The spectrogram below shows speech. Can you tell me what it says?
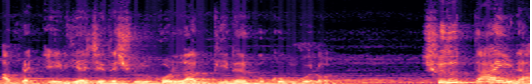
আমরা এড়িয়ে যেতে শুরু করলাম দিনের হুকুমগুলো। শুধু তাই না,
